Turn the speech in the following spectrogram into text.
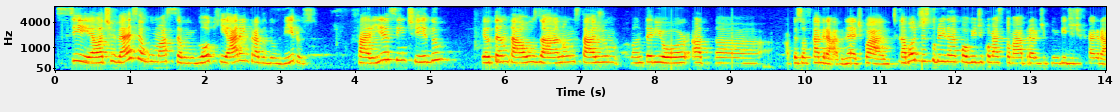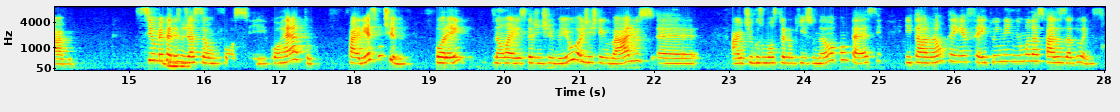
se ela tivesse alguma ação em bloquear a entrada do vírus, faria sentido eu tentar usar num estágio anterior a, a, a pessoa ficar grave, né? Tipo, ah, acabou de descobrir que é Covid e começa a tomar para tipo, impedir de ficar grave. Se o mecanismo de ação fosse correto, faria sentido. Porém, não é isso que a gente viu. A gente tem vários é, artigos mostrando que isso não acontece e que ela não tem efeito em nenhuma das fases da doença.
